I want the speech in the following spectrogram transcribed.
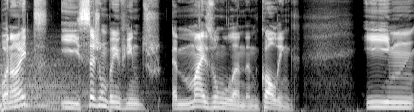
Boa noite e sejam bem-vindos a mais um London Calling. E hum,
